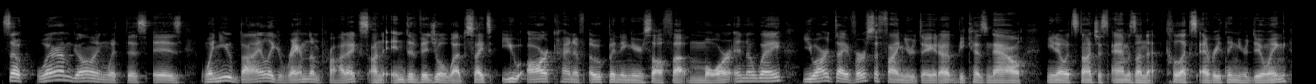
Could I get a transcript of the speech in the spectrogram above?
So where I'm going with this is when you buy like random products on individual websites, you are kind of opening yourself up more in a way. You are diversifying your data because now, you know, it's not just Amazon that collects everything you're doing,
